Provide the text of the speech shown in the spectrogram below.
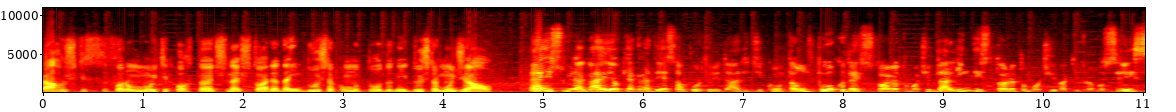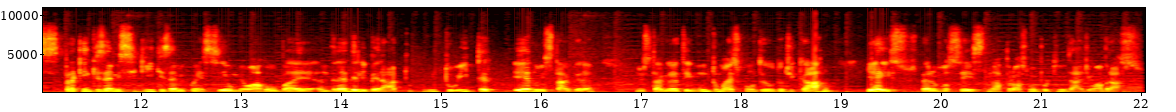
carros que foram muito importantes na história da indústria como um todo, da indústria mundial. É isso, Miragai. Eu que agradeço a oportunidade de contar um pouco da história automotiva, da linda história automotiva aqui para vocês. Para quem quiser me seguir, quiser me conhecer, o meu arroba é André Deliberato, no Twitter e no Instagram. No Instagram tem muito mais conteúdo de carro. E é isso. Espero vocês na próxima oportunidade. Um abraço.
